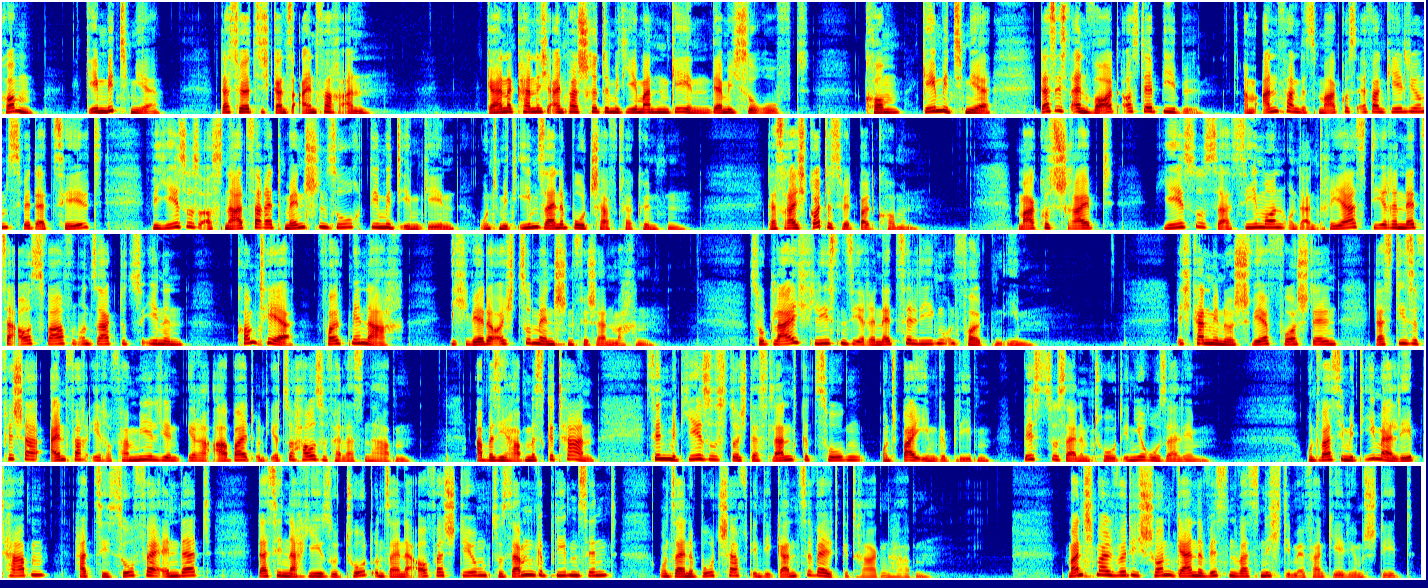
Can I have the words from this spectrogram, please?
Komm, geh mit mir. Das hört sich ganz einfach an. Gerne kann ich ein paar Schritte mit jemandem gehen, der mich so ruft. Komm, geh mit mir. Das ist ein Wort aus der Bibel. Am Anfang des Markus-Evangeliums wird erzählt, wie Jesus aus Nazareth Menschen sucht, die mit ihm gehen und mit ihm seine Botschaft verkünden. Das Reich Gottes wird bald kommen. Markus schreibt, Jesus sah Simon und Andreas, die ihre Netze auswarfen, und sagte zu ihnen, Kommt her, folgt mir nach, ich werde euch zu Menschenfischern machen. Sogleich ließen sie ihre Netze liegen und folgten ihm. Ich kann mir nur schwer vorstellen, dass diese Fischer einfach ihre Familien, ihre Arbeit und ihr Zuhause verlassen haben. Aber sie haben es getan, sind mit Jesus durch das Land gezogen und bei ihm geblieben, bis zu seinem Tod in Jerusalem. Und was sie mit ihm erlebt haben, hat sie so verändert, dass sie nach Jesu Tod und seiner Auferstehung zusammengeblieben sind und seine Botschaft in die ganze Welt getragen haben. Manchmal würde ich schon gerne wissen, was nicht im Evangelium steht.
